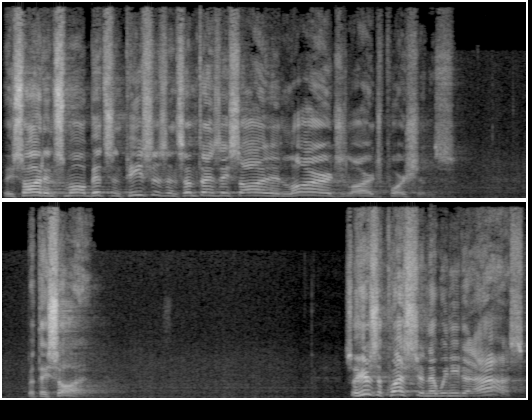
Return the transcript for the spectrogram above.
They saw it in small bits and pieces, and sometimes they saw it in large, large portions. But they saw it. So here's the question that we need to ask.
